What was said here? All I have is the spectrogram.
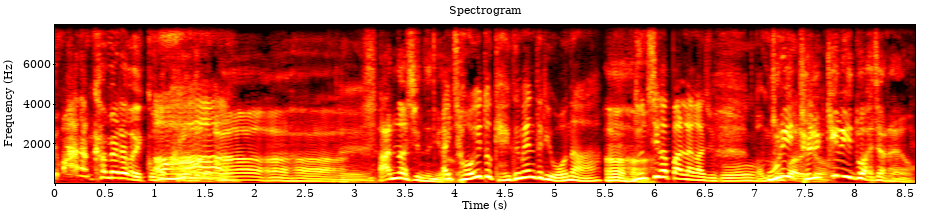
요만한 카메라가 있고 막 그러더라고요. 아, 아하. 네. 안나 씨는요? 아니 저희도 개그맨들이 워낙 어허. 눈치가 빨라가지고. 엄청 우리 빠르죠. 들끼리도 하잖아요.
